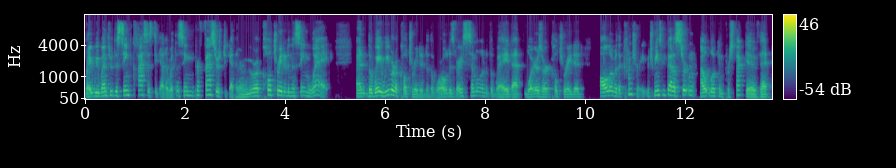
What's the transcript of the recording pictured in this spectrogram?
right? We went through the same classes together with the same professors together, and we were acculturated in the same way. And the way we were acculturated to the world is very similar to the way that lawyers are acculturated all over the country, which means we've got a certain outlook and perspective that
